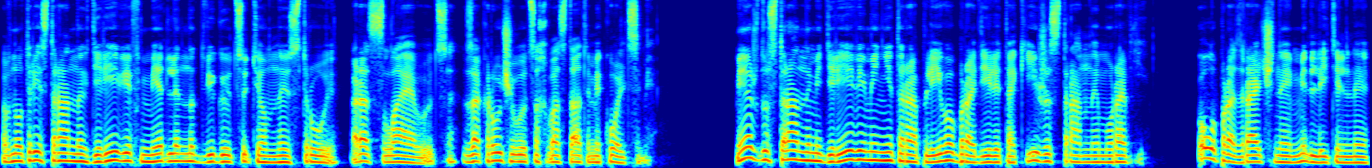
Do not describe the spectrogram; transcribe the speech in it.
Внутри странных деревьев медленно двигаются темные струи, расслаиваются, закручиваются хвостатыми кольцами. Между странными деревьями неторопливо бродили такие же странные муравьи, полупрозрачные, медлительные,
